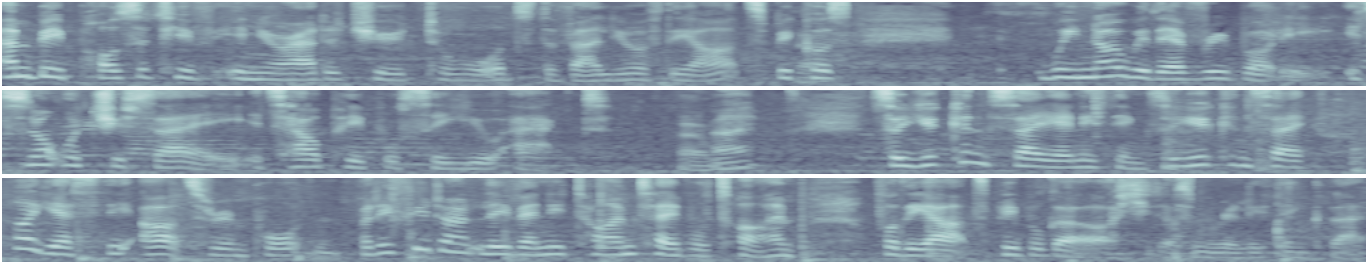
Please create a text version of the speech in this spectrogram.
and be positive in your attitude towards the value of the arts because we know with everybody it's not what you say it's how people see you act Um, right? So you can say anything. So you can say oh yes the arts are important but if you don't leave any timetable time for the arts people go oh she doesn't really think that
